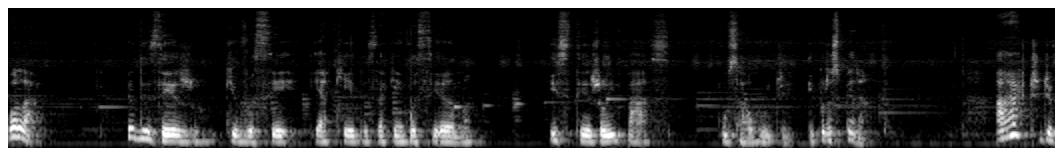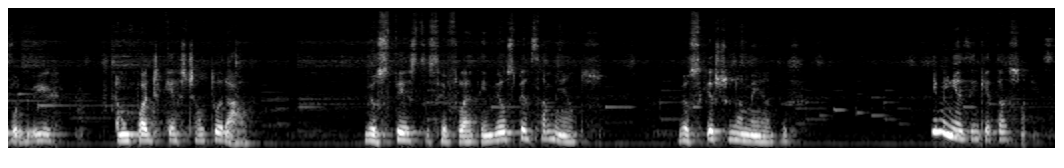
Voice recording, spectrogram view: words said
Olá, eu desejo que você e aqueles a quem você ama estejam em paz, com saúde e prosperando. A Arte de Evoluir é um podcast autoral. Meus textos refletem meus pensamentos, meus questionamentos e minhas inquietações.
